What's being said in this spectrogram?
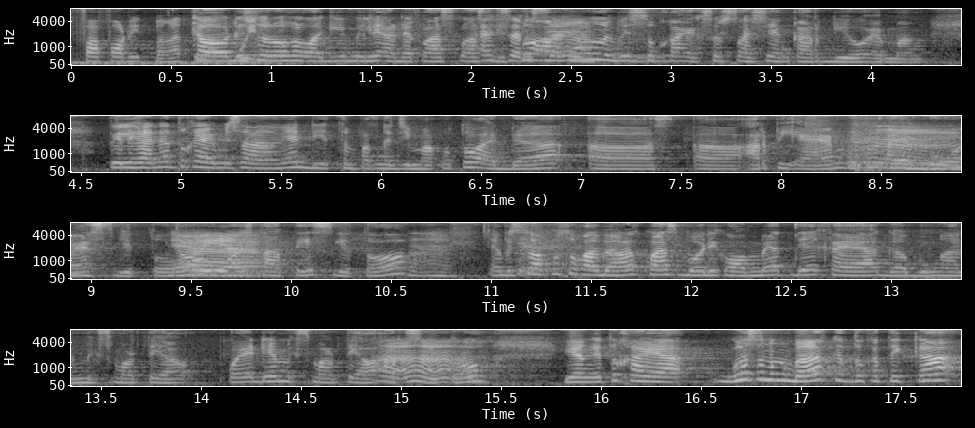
favorit banget kalau disuruh lagi milih ada kelas-kelas gitu Exercise. aku lebih suka exercise yang cardio emang. Pilihannya tuh kayak misalnya di tempat nge-gym aku tuh ada uh, uh, RPM itu kayak goes gitu Oh, iya. goes statis gitu. Yang itu aku suka banget kelas body combat dia kayak gabungan mixed martial pokoknya dia mixed martial arts gitu. Yang itu kayak gue seneng banget gitu ketika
